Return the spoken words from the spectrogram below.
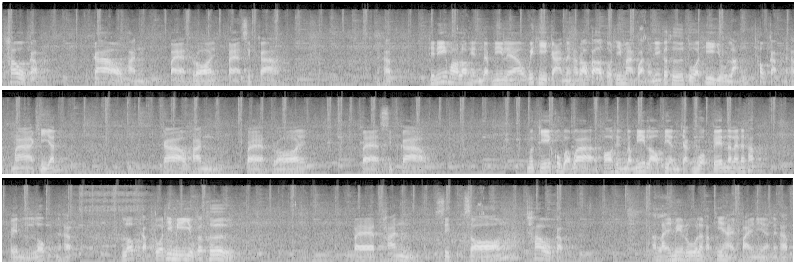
เท่ากับ 9,889 นะครับทีนี้พอเราเห็นแบบนี้แล้ววิธีการนะครับ เราก็เอาตัวที่มากกว่าตรงนี้ก็คือตัวที่อยู่หลังเท่ากับนะครับ มาเขียน 889 เมื่อกี้ครูบอกว่าพอถึงแบบนี้เราเปลี่ยนจากบวกเป็นอะไรนะครับ เป็นลบนะครับ ลบกับตัวที่มีอยู่ก็คือ 8,012 เท่ากับอะไรไม่รู้แล้วครับที่หายไปเนี่ยนะครับ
